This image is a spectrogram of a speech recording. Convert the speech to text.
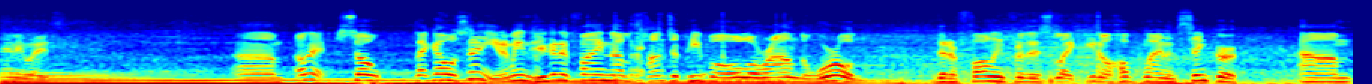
Anyways, um, okay, so like I was saying, you know what I mean, you're gonna find tons of people all around the world that are falling for this, like you know, hook, line, and sinker um,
